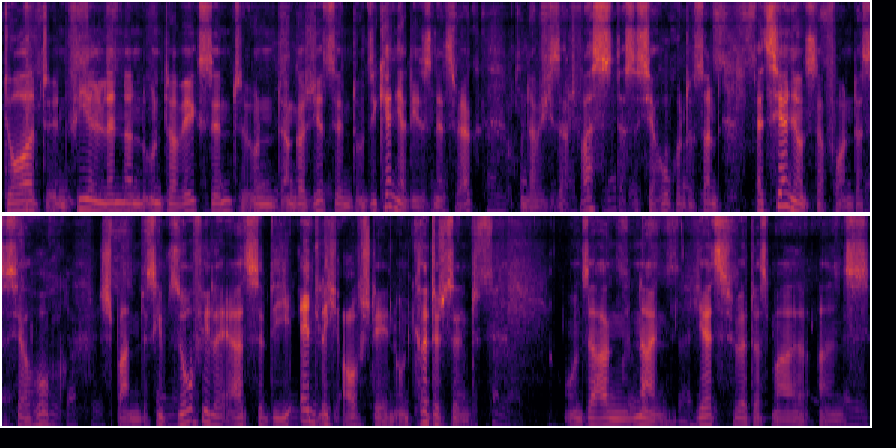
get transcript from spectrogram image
dort in vielen Ländern unterwegs sind und engagiert sind. Und Sie kennen ja dieses Netzwerk. Und da habe ich gesagt, was? Das ist ja hochinteressant. Erzählen Sie uns davon. Das ist ja hochspannend. Es gibt so viele Ärzte, die endlich aufstehen und kritisch sind und sagen, nein, jetzt wird das mal ans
